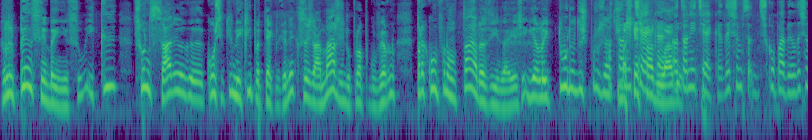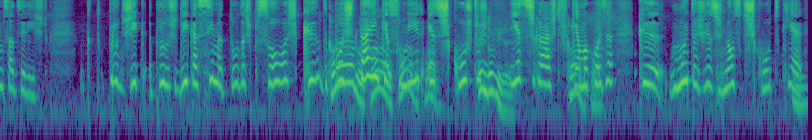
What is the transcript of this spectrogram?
repensem bem isso e que, se for necessário, eh, constituir uma equipa técnica, nem que seja à margem do próprio governo, para confrontar as ideias e a leitura dos projetos. Mas quem está do lado. Tony Checa, deixa desculpa, Abel, deixa-me só dizer isto que prejudica, prejudica, acima de tudo as pessoas que depois claro, têm claro, que assumir claro, esses custos e esses gastos, que é uma coisa que muitas vezes não se discute, que é hum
